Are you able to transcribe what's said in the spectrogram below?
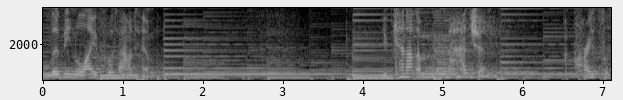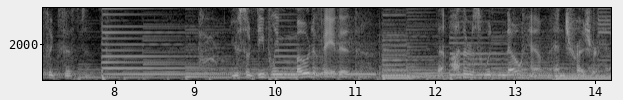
living life without him you cannot imagine a Christless existence. You're so deeply motivated that others would know him and treasure him.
